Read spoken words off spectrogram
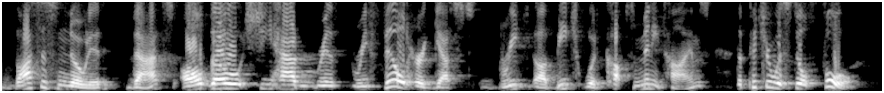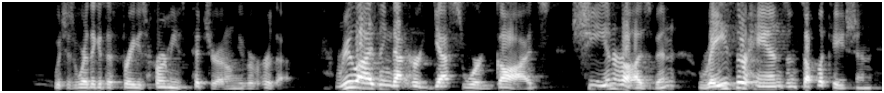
Baucis noted that although she had re- refilled her guests' uh, beechwood cups many times, the pitcher was still full, which is where they get the phrase Hermes pitcher. I don't know if you've ever heard that. Realizing that her guests were gods, she and her husband raised their hands in supplication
